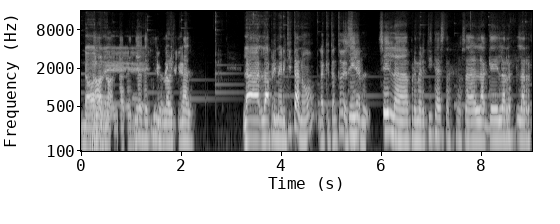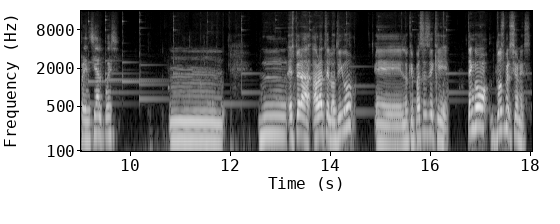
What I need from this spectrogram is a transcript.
No, No, la no, de. la de Jeff the Killer, la original. La, la primeritita, ¿no? La que tanto decían. sí, la primeritita esta, o sea, la que la, ref- la referencial, pues. Mm, mm, espera, ahora te lo digo. Eh, lo que pasa es de que tengo dos versiones.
